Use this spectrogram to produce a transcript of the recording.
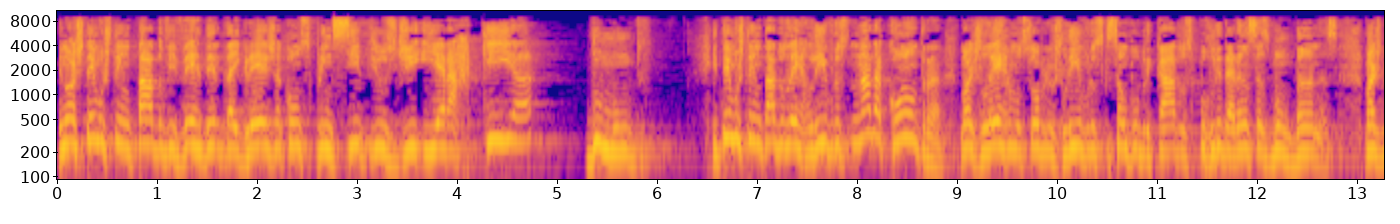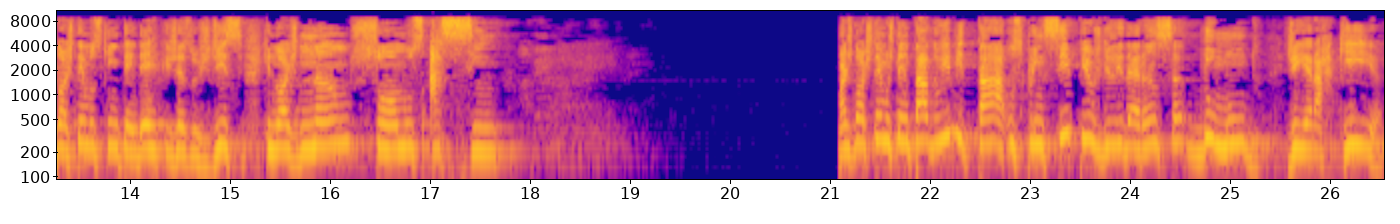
E nós temos tentado viver dentro da igreja com os princípios de hierarquia do mundo. E temos tentado ler livros, nada contra nós lermos sobre os livros que são publicados por lideranças mundanas, mas nós temos que entender que Jesus disse que nós não somos assim. Mas nós temos tentado imitar os princípios de liderança do mundo, de hierarquia,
